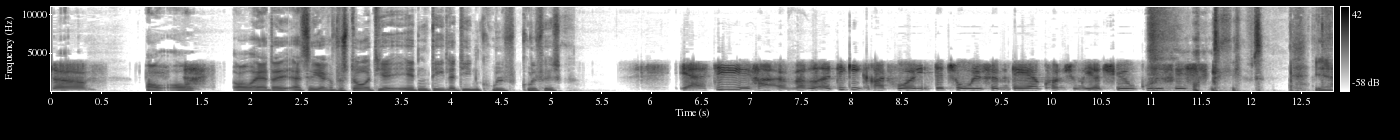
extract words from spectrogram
Så Og, og, og er der, altså, jeg kan forstå, at de et en del af dine guld, guldfisk. ja, det, har, hvad hedder, det- det gik ret hurtigt. Det tog i fem dage at konsumere 20 guldfisk. ja,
